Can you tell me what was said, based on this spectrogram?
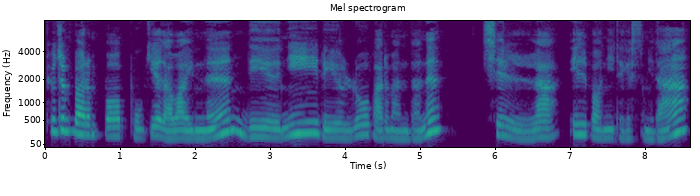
표준 발음법 보기에 나와 있는 니은이 리을로 발음한다는 신라 1번이 되겠습니다.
